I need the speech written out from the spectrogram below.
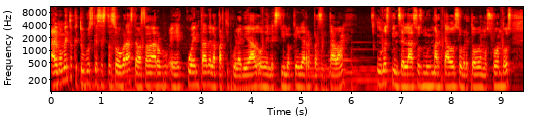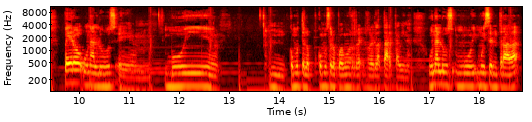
Al momento que tú busques estas obras te vas a dar eh, cuenta de la particularidad o del estilo que ella representaba unos pincelazos muy marcados sobre todo en los fondos, pero una luz em, muy... ¿Cómo, te lo, ¿Cómo se lo podemos relatar, cabina? Una luz muy, muy centrada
